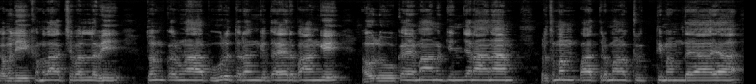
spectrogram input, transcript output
कमले कमलाक्षवल्लभे, त्वं करुणापूरतरङ्गतैरपाङ्गे अवलोकय माँ किञ्जनानां प्रथमं पात्रमकृत्रिमं दयाया।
